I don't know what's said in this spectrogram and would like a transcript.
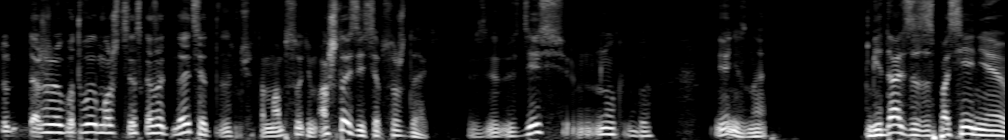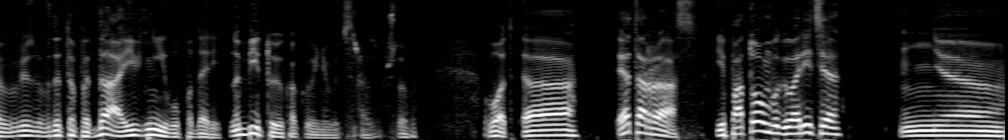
даже вот вы можете сказать, давайте это, что там обсудим. А что здесь обсуждать? Здесь, ну, как бы, я не знаю. Медаль за, за спасение в, в ДТП. Да, и в Ниву подарить. Но битую какую-нибудь сразу, чтобы... Вот. Э, это раз. И потом вы говорите... Э,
